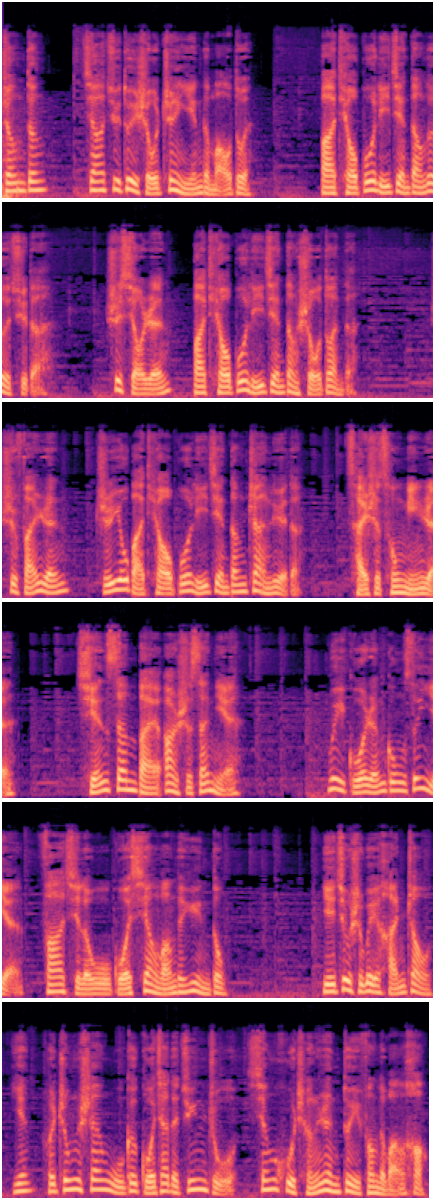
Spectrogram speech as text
张登加剧对手阵营的矛盾。把挑拨离间当乐趣的是小人，把挑拨离间当手段的是凡人。只有把挑拨离间当战略的才是聪明人。前三百二十三年，魏国人公孙衍发起了五国相王的运动。也就是为韩、赵、燕和中山五个国家的君主相互承认对方的王号。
